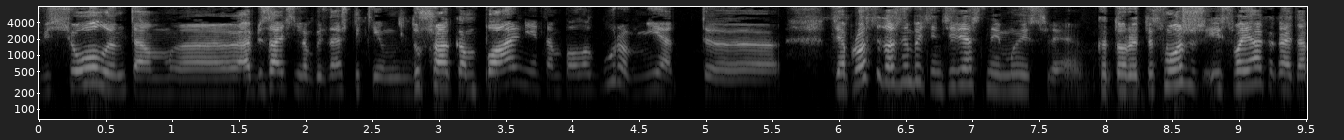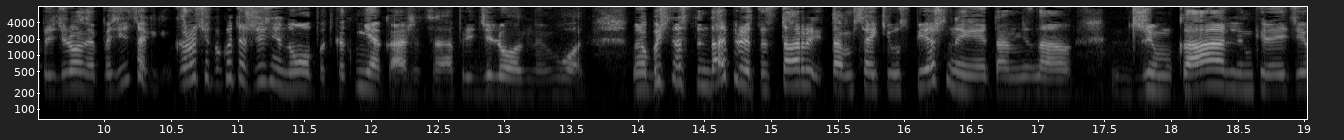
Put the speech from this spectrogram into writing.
веселым, там э, обязательно быть, знаешь, таким душа компании, там балагуром, нет. Э, у тебя просто должны быть интересные мысли, которые ты сможешь, и своя какая-то определенная позиция, короче, какой-то жизненный опыт, как мне кажется, определенный, вот. Но обычно стендаперы это старые, там всякие успешные, там, не знаю, Джим Карлинг или Эдди,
